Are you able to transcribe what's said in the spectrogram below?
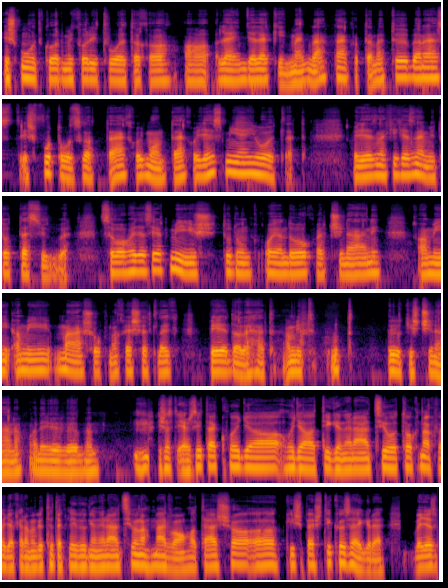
és múltkor, mikor itt voltak a, a lengyelek, így meglátták a temetőben ezt, és fotózgatták, hogy mondták, hogy ez milyen jó ötlet, hogy ez nekik ez nem jutott eszükbe. Szóval, hogy azért mi is tudunk olyan dolgokat csinálni, ami, ami másoknak esetleg példa lehet, amit ők is csinálnak majd a jövőben. Mhm. És azt érzitek, hogy a, hogy a ti generációtoknak, vagy akár a mögöttetek lévő generációnak már van hatása a kispesti közegre? Vagy ez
